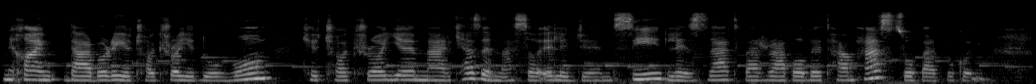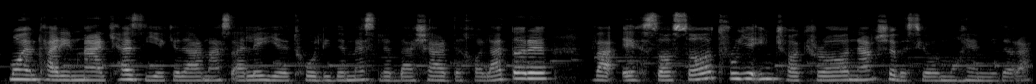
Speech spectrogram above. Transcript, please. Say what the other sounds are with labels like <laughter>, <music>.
می‌خوایم درباره چاکرای دوم که چاکرای مرکز مسائل جنسی، لذت و روابط هم هست صحبت بکنیم. مهمترین مرکزیه که در مسئله تولید مثل بشر دخالت داره و احساسات روی این چاکرا نقش بسیار مهمی دارن.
